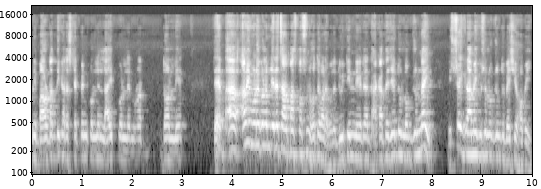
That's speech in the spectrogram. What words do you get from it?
উনি বারোটার দিকে একটা স্টেটমেন্ট করলেন লাইভ করলেন ওনার দল নিয়ে। আমি মনে করলাম যে এটা চার পাঁচ পার্সেন্ট হতে পারে দুই তিন এটা ঢাকাতে যেহেতু লোকজন নাই নিশ্চয়ই গ্রামে কিছু লোকজন তো বেশি হবেই।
